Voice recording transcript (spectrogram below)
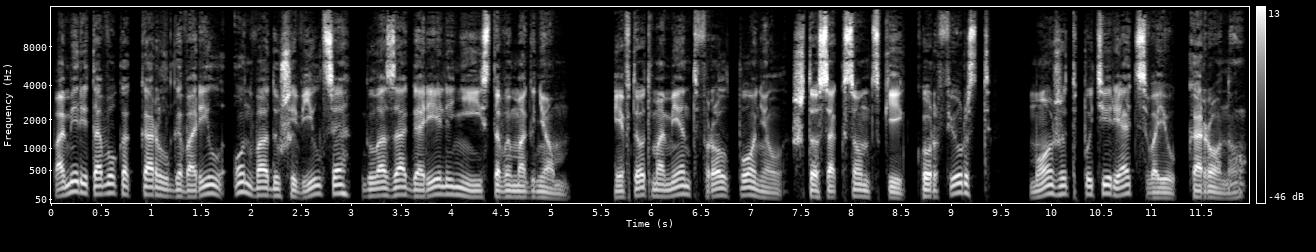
По мере того, как Карл говорил, он воодушевился, глаза горели неистовым огнем. И в тот момент Фрол понял, что саксонский курфюрст может потерять свою корону.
